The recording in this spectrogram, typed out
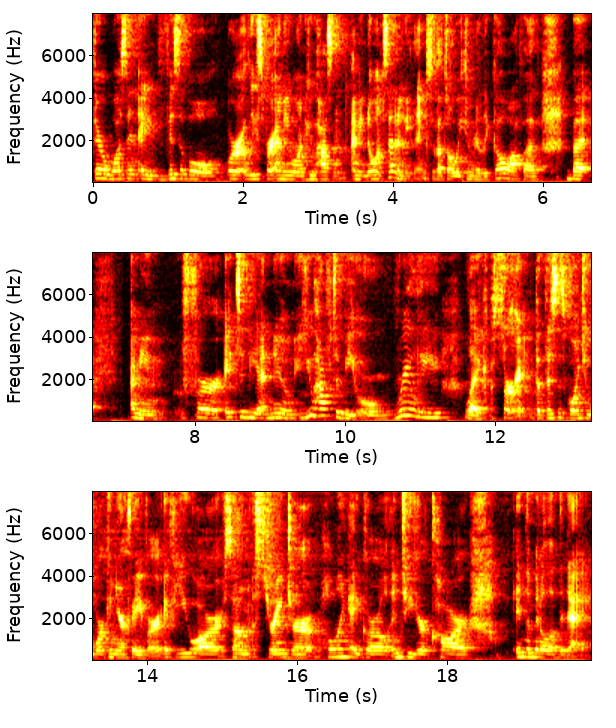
there wasn't a visible, or at least for anyone who hasn't, I mean, no one said anything. So that's all we can really go off of. But I mean, for it to be at noon, you have to be really like certain that this is going to work in your favor. If you are some stranger pulling a girl into your car in the middle of the day.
